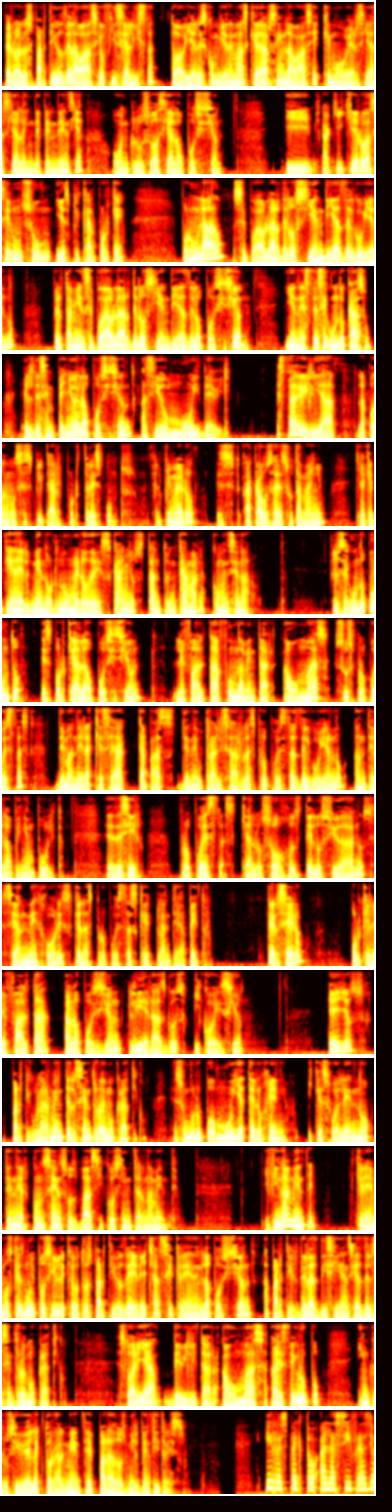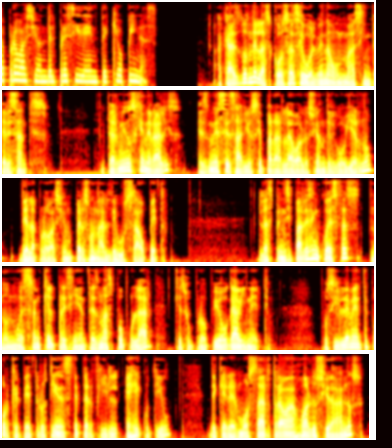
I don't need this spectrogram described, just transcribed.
Pero a los partidos de la base oficialista todavía les conviene más quedarse en la base que moverse hacia la independencia o incluso hacia la oposición. Y aquí quiero hacer un zoom y explicar por qué. Por un lado, se puede hablar de los 100 días del gobierno, pero también se puede hablar de los 100 días de la oposición, y en este segundo caso, el desempeño de la oposición ha sido muy débil. Esta debilidad la podemos explicar por tres puntos. El primero es a causa de su tamaño, ya que tiene el menor número de escaños tanto en Cámara como en Senado. El segundo punto es porque a la oposición le falta fundamentar aún más sus propuestas de manera que sea capaz de neutralizar las propuestas del gobierno ante la opinión pública. Es decir, propuestas que a los ojos de los ciudadanos sean mejores que las propuestas que plantea Petro. Tercero, porque le falta a la oposición liderazgos y cohesión. Ellos, particularmente el Centro Democrático, es un grupo muy heterogéneo y que suele no obtener consensos básicos internamente. Y finalmente, creemos que es muy posible que otros partidos de derecha se creen en la oposición a partir de las disidencias del Centro Democrático. Esto haría debilitar aún más a este grupo, inclusive electoralmente para 2023. Y respecto a las cifras de aprobación del presidente, ¿qué opinas? Acá es donde las cosas se vuelven aún más interesantes. En términos generales, es necesario separar la evaluación del gobierno de la aprobación personal de Gustavo Petro. Las principales encuestas nos muestran que el presidente es más popular que su propio gabinete, posiblemente porque Petro tiene este perfil ejecutivo de querer mostrar trabajo a los ciudadanos,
